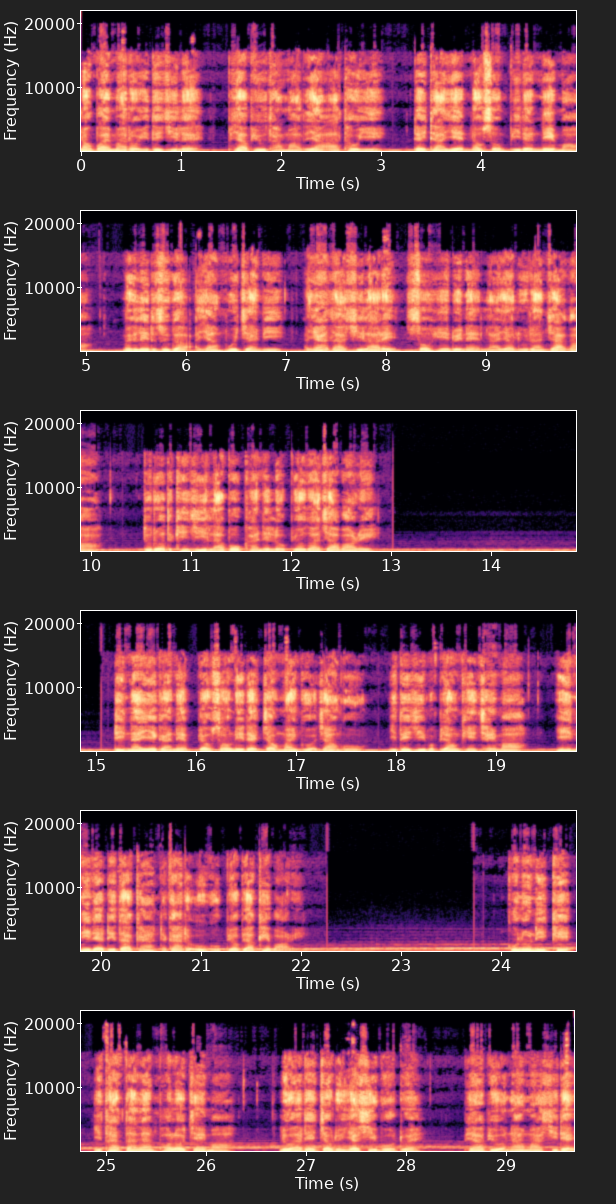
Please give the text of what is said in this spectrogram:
နောက်ပိုင်းမှာတော့ယသိကြီးလည်းဖျားဖြူထာမှာတရားအထုတ်ရင်ဒိဋ္ဌာရဲ့နောက်ဆုံးပြီးတဲ့နေ့မှာ မိန်းကလေးတစုကအယမ်းမှွေးကြံပြီးအရသာရှိလာတဲ့စွန်ဟင်းတွေနဲ့လာရောက်လူဒန်းကြကသူတို့တခင်ကြီးလာဖို့ခိုင်းတယ်လို့ပြောသွားကြပါတယ်ဒီနတ်ရေကန်နဲ့ပျောက်ဆုံးနေတဲ့ကြောက်မိုင်းကူအကြောင်းကိုဤသေးကြီးမပြောင်းခင်ချိန်မှာရင်းနှီးတဲ့ဒေသခံတကားတအုပ်ကိုပြောပြခဲ့ပါတယ်ကိုလိုနီခေတ်ယထာတန်လန်းဖော်လို့ချိန်မှာလူအပ်တဲ့ကြောက်တွေရရှိဖို့အတွက်ဖျားဖြူအနားမှာရှိတဲ့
